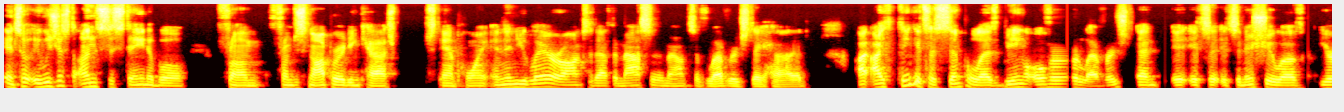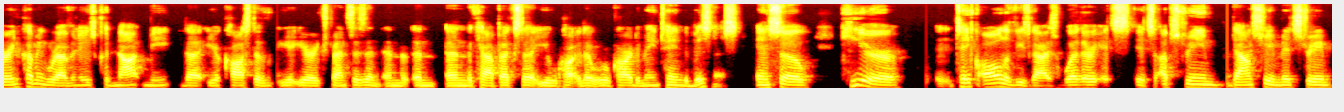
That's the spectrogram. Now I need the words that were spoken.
and so it was just unsustainable from from just an operating cash standpoint. And then you layer onto that the massive amounts of leverage they had. I, I think it's as simple as being over leveraged, and it, it's a, it's an issue of your incoming revenues could not meet the, your cost of your, expenses and, and and and the capex that you that were required to maintain the business. And so here take all of these guys, whether it's it's upstream, downstream, midstream,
